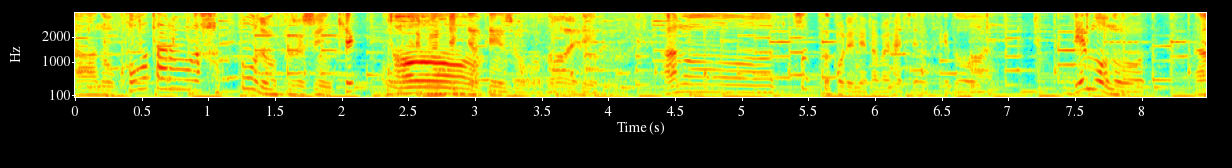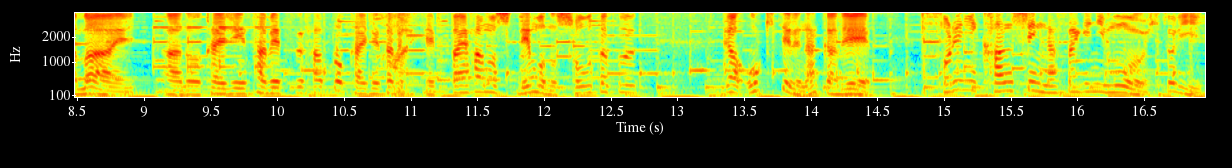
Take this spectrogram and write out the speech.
あの孝太郎が初登場するシーン結構自分的なテンションが上がってはいあのーちょっとこれネタバレ入っちゃいますけど、はい。デモのあまああの怪人差別派と怪人差別撤廃派のデモの衝突が起きてる中でそれに関心なさげにもう一人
